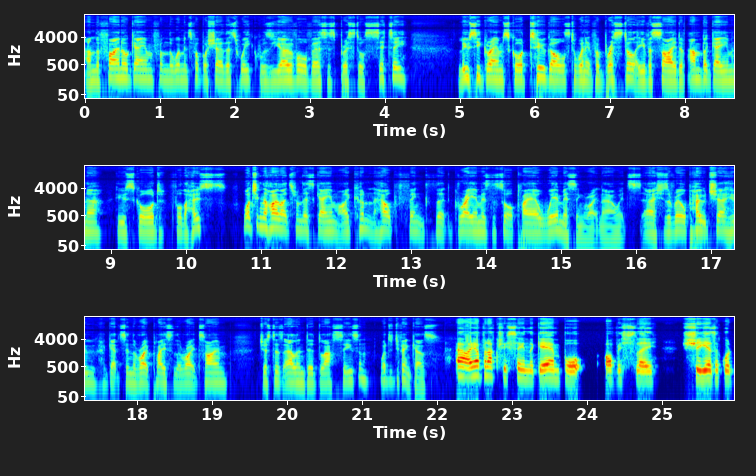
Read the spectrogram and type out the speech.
And the final game from the women's football show this week was Yeovil versus Bristol City. Lucy Graham scored two goals to win it for Bristol, either side of Amber Gamer, who scored for the hosts. Watching the highlights from this game, I couldn't help think that Graham is the sort of player we're missing right now. It's uh, she's a real poacher who gets in the right place at the right time, just as Ellen did last season. What did you think, Kaz? Uh, I haven't actually seen the game, but obviously she is a good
